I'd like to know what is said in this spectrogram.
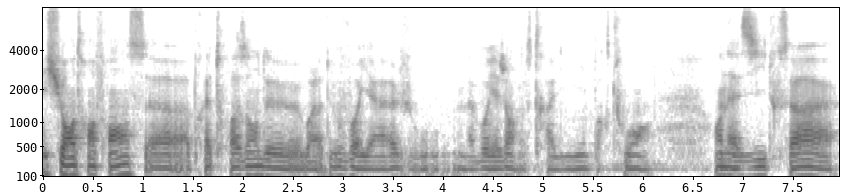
et je suis rentré en France euh, après trois ans de, voilà, de voyage où on a voyagé en Australie, partout en, en Asie, tout ça.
